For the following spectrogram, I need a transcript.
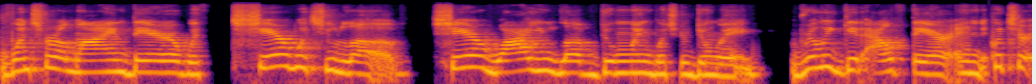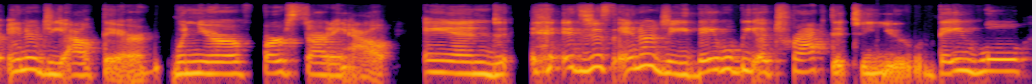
once you're aligned there with share what you love, share why you love doing what you're doing. Really get out there and put your energy out there when you're first starting out and it's just energy. They will be attracted to you. They will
